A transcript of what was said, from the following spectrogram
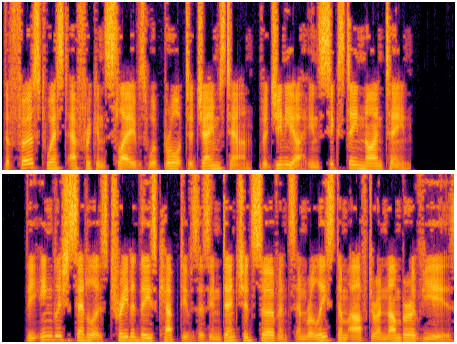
The first West African slaves were brought to Jamestown, Virginia in 1619. The English settlers treated these captives as indentured servants and released them after a number of years.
